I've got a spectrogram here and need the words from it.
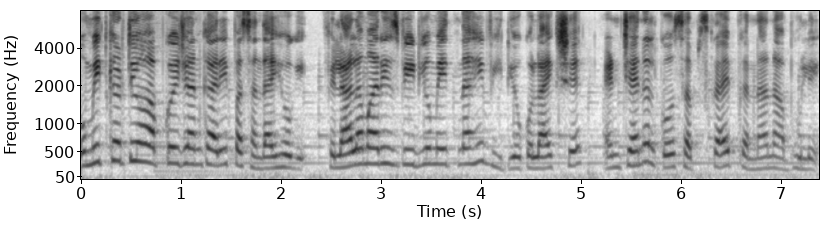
उम्मीद करती हूँ आपको ये जानकारी पसंद आई होगी। फ़िलहाल हमारी इस वीडियो में इतना ही। वीडियो को लाइक शेयर एंड चैनल को सब्सक्राइब करना ना भूलें।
